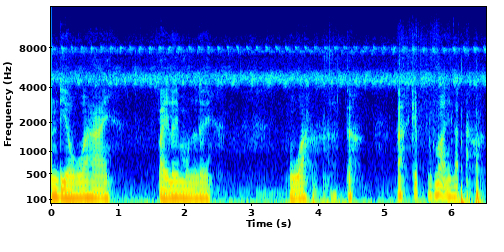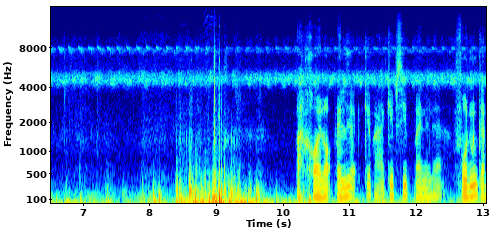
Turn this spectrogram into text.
คนเดียวหัวหาย ไปเลยหมุนเลย หัวเตอะอะเก็บหน่อยละปะคอยเลาะไปเรื่อยเก็บหาเก็บซิปไปนี่แหละฝนกับ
